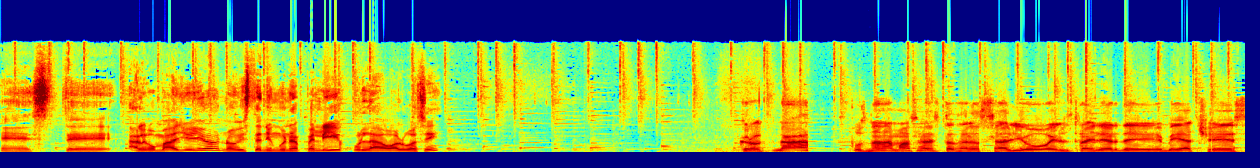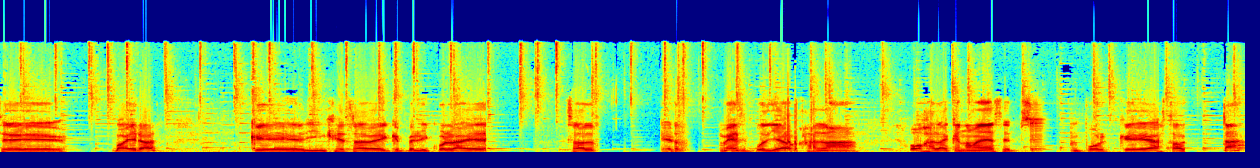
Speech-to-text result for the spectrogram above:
Este, ¿algo más, Yuyo? ¿No viste ninguna película o algo así? Creo que nada, pues nada más hasta salió el tráiler de VHS Viral, que el Inge sabe qué película es. Sale el mes, pues ya ojalá, ojalá que no me decepcionen, porque hasta ahorita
